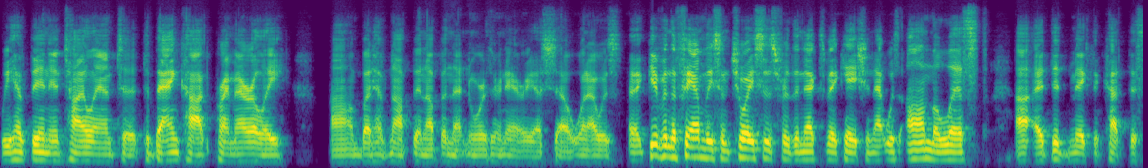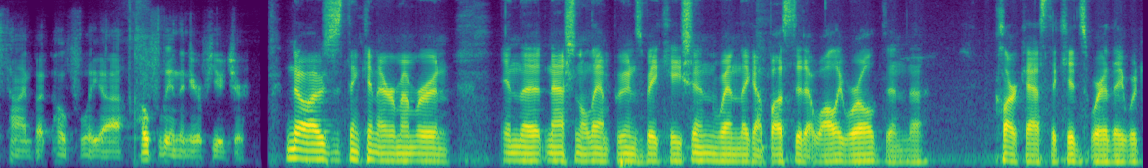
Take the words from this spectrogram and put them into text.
We have been in thailand to, to bangkok primarily um, but have not been up in that northern area. So when i was uh, giving the family some choices for the next vacation that was on the list. Uh, it didn't make the cut this time, but hopefully, hopefully in the near future. No, I was just thinking. I remember in in the National Lampoon's Vacation when they got busted at Wally World, and uh, Clark asked the kids where they would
